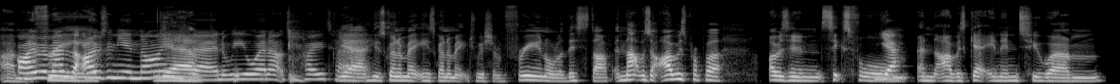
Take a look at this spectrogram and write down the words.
Um, I remember free. that I was in year nine Yeah. then, and we went out to protest. Yeah, he's gonna make he's gonna make tuition free and all of this stuff. And that was I was proper. I was in sixth form, Yeah. and I was getting into um,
